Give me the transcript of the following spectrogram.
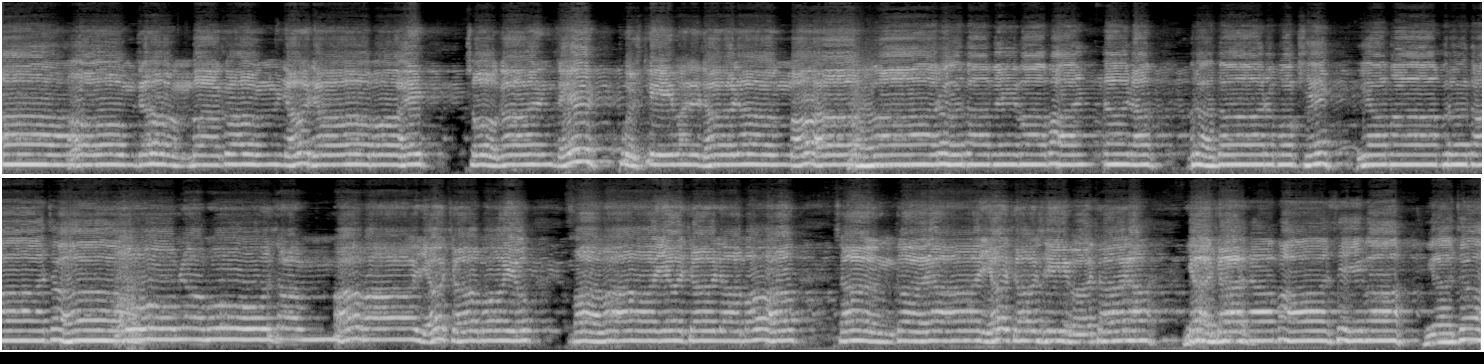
सुगन्धे पुष्टिवर्धनं सर्वारुतमेव वन्दनं मृतर्मोक्षे यमामृता च ॐ नमो सम्भवाय च मयो भवाय च नमः शङ्कराय च शिवतराय च नमः शिवाय च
